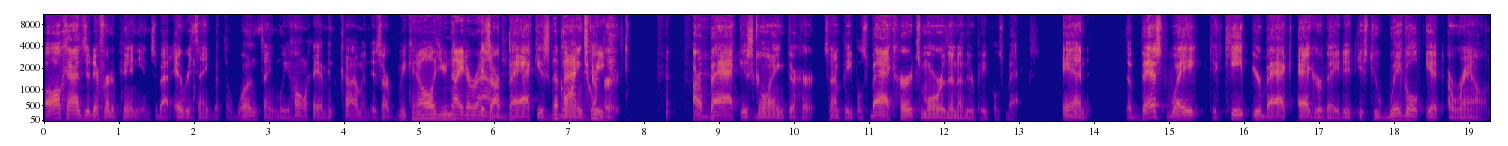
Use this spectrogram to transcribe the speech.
all kinds of different opinions about everything. But the one thing we all have in common is our We can all unite around. is our back is The back going tweak. to hurt. our back is going to hurt. Some people's back hurts more than other people's backs. And the best way to keep your back aggravated is to wiggle it around.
